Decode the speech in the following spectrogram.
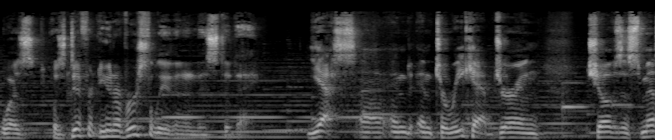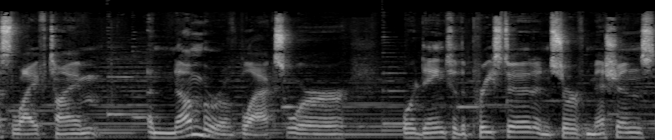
was was different universally than it is today. Yes, uh, and and to recap, during Joseph Smith's lifetime, a number of blacks were ordained to the priesthood and served missions.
